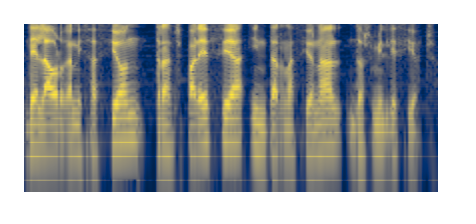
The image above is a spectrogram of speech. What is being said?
de la organización Transparencia Internacional 2018.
